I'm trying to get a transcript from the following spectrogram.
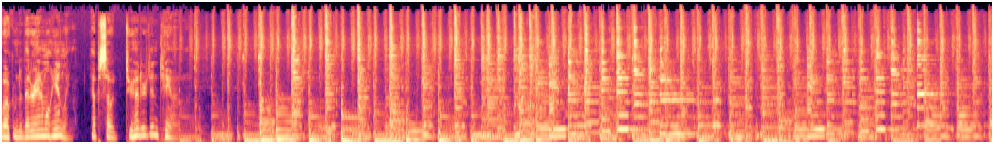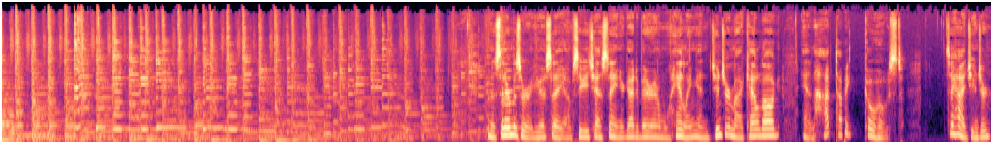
Welcome to Better Animal Handling, episode 210. Uh, from the center of Missouri, USA, I'm C.B. Chastain, your guide to better animal handling, and Ginger, my cattle dog and hot topic co host. Say hi, Ginger.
